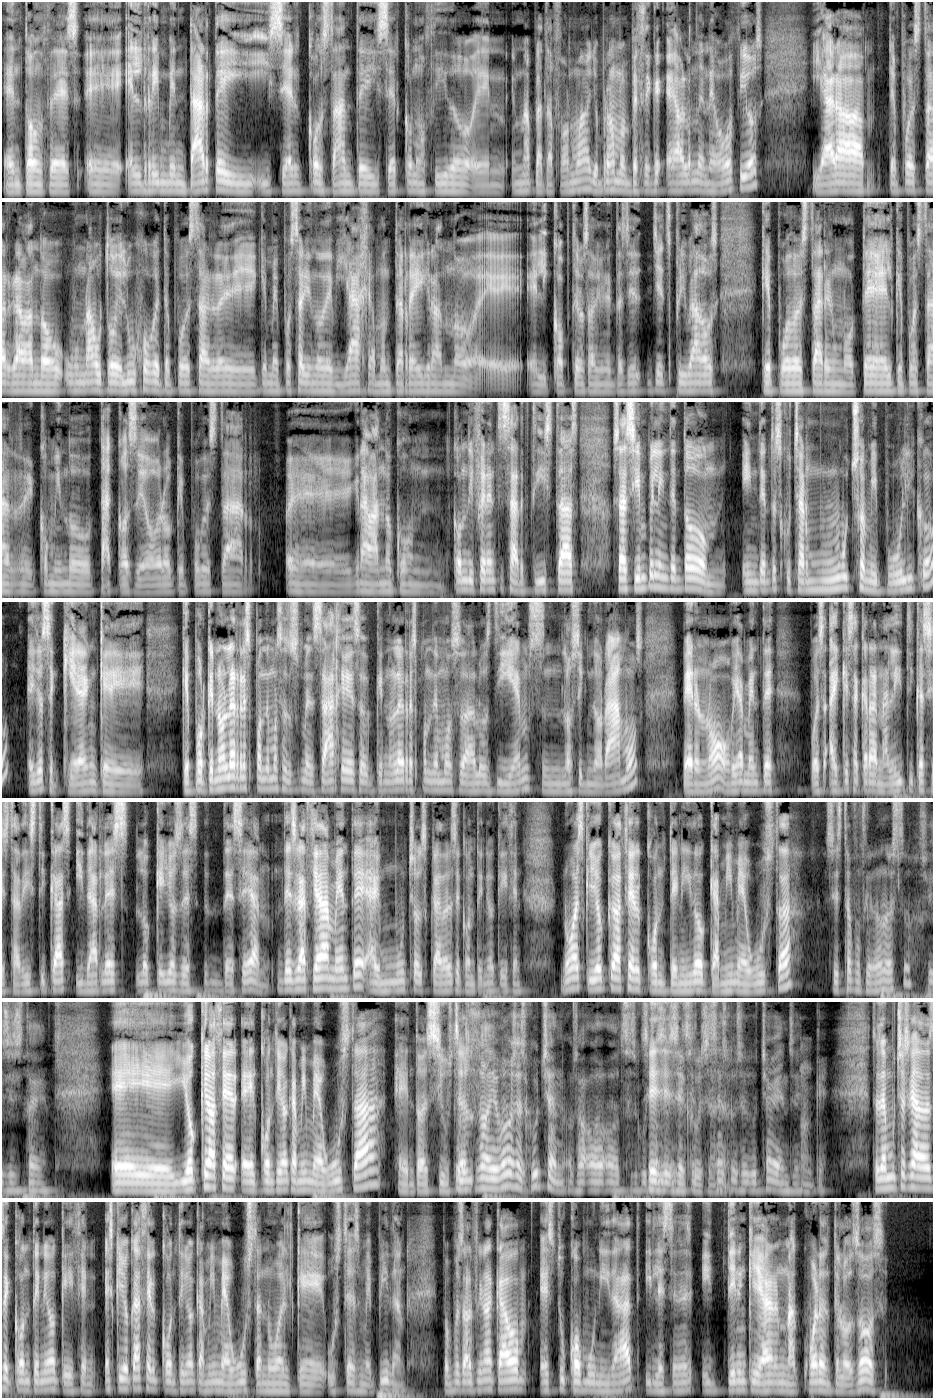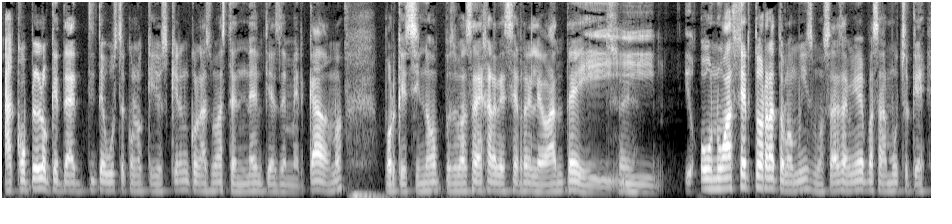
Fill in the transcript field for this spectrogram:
Entonces, eh, el reinventarte y, ser constante y ser conocido en, en una plataforma. Yo, por ejemplo, empecé eh, hablando de negocios y ahora te puedo estar grabando un auto de lujo que te puedo estar, eh, que me puedo estar yendo de viaje a Monterrey grabando eh, helicópteros, avionetas, jet- jets privados, que puedo estar en un hotel, que puedo estar comiendo tacos de oro, que puedo estar eh, grabando con, con diferentes artistas. O sea, siempre le intento, intento escuchar mucho a mi público. Ellos se quieren que, que porque no les respondemos a sus mensajes o que no les respondemos a los DMs, los ignoramos. Pero no, obviamente, pues hay que sacar analíticas y estadísticas y darles lo que ellos des- desean. Desgraciadamente, hay muchos creadores de contenido que dicen, no, es que yo quiero hacer el contenido que a mí me gusta. ¿Sí está funcionando esto? Sí, sí, está bien. Eh, yo quiero hacer el contenido que a mí me gusta. Entonces, si ustedes... Tus audífonos se escuchan, o sea, o, o se escuchan. sí, se escucha. Se, se escucha bien, sí. Ok. Entonces hay muchos creadores de contenido que dicen, es que yo quiero hacer el contenido que a mí me gusta, no el que ustedes me pidan. Pero pues al fin y al cabo es tu comunidad y, les tienes, y tienen que llegar a un acuerdo entre los dos. Acopla lo que a ti te gusta con lo que ellos quieren, con las nuevas tendencias de mercado, ¿no? Porque si no, pues vas a dejar de ser relevante y, o no hacer todo el rato lo mismo, ¿sabes? A mí me pasa mucho que,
